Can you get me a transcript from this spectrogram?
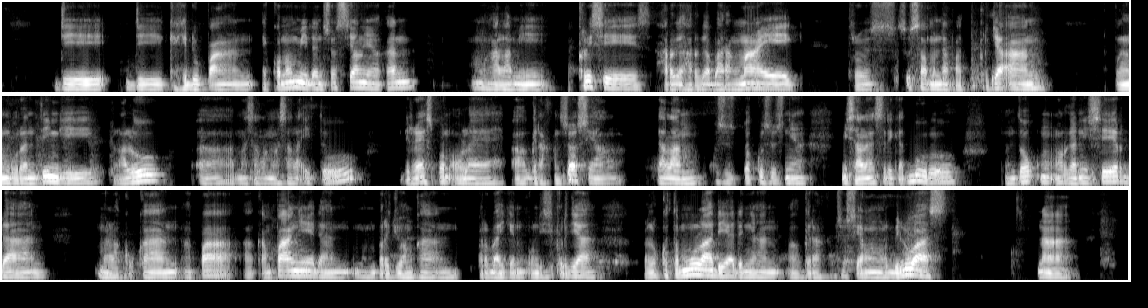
di di kehidupan ekonomi dan sosialnya kan mengalami krisis, harga-harga barang naik, terus susah mendapat pekerjaan, pengangguran tinggi. Lalu uh, masalah-masalah itu direspon oleh uh, gerakan sosial dalam khusus khususnya misalnya serikat buruh untuk mengorganisir dan melakukan apa eh, kampanye dan memperjuangkan perbaikan kondisi kerja. Lalu ketemulah dia dengan gerakan sosial yang lebih luas. Nah,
